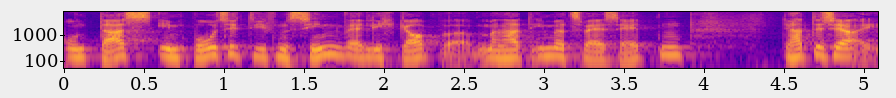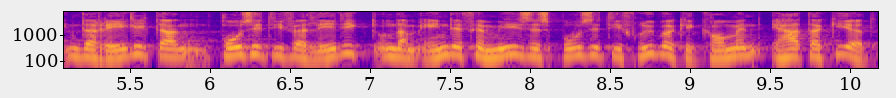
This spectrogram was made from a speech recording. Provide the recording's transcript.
und das im positiven Sinn, weil ich glaube, man hat immer zwei Seiten. Der hat es ja in der Regel dann positiv erledigt und am Ende für mich ist es positiv rübergekommen. Er hat agiert.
